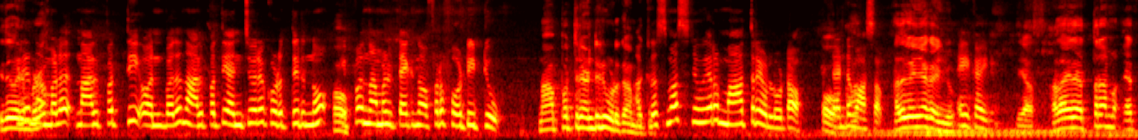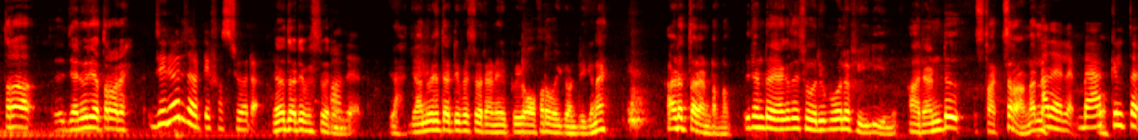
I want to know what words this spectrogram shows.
ഇത് വരുമ്പോൾ നമ്മൾ നാല്പത്തി ഒൻപത് നാല്പത്തി അഞ്ച് വരെ കൊടുത്തിരുന്നു. ഇപ്പൊ നമ്മൾ ടേക്കുന്ന ഓഫർ ഫോർട്ടി ടു നാൽപ്പത്തിരണ്ടിന് കൊടുക്കാൻ പറ്റും. ക്രിസ്മസ് ന്യൂ ഇയർ മാത്രമേ ഉള്ളൂ കേട്ടോ രണ്ട് മാസം. അത് കഴിഞ്ഞാൽ കഴിഞ്ഞു. കഴിഞ്ഞു. യെസ് അതായത് എത്ര എത്ര ജനുവരി എത്ര വരെ? ജനുവരി തേർട്ടി ഫസ്റ്റ് വരെ. ജനുവരി തേർട്ടി ഫസ്റ്റ് വരെ ജനുവരി തേർട്ടി ഫസ്റ്റ് വരെയാണ് ഇപ്പോൾ ഈ ഓഫർ പോയിക്കൊണ്ടിരിക്കണേ. അടുത്ത രണ്ടെണ്ണം. ഇത് രണ്ടും ഏകദേശം ഒരുപോലെ ഫീൽ ചെയ്യുന്നു. ആ രണ്ട് സ്ട്രക്ചർ ആണല്ലേ അതെ അതെ. ബാക്കിലത്തെ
